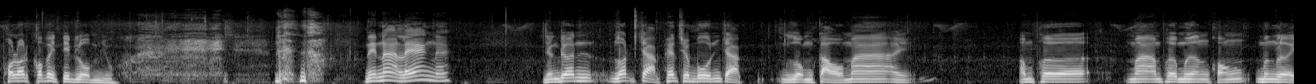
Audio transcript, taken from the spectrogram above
เพราะรถเขาไปติดลมอยู่ ในหน้าแรงนะอย่างเดินรถจากเพชรบูรณ์จากลมเก่ามาออำเภอ มาอำเภอเมืองของเมืองเลย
